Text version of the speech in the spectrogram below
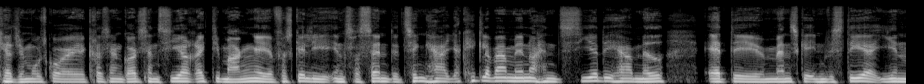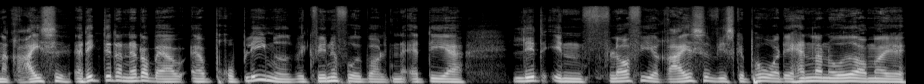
Katja Mosgaard, øh, Christian Gotts, han siger rigtig mange øh, forskellige interessante ting her. Jeg kan ikke lade være med, når han siger det her med, at øh, man skal investere i en rejse. Er det ikke det, der netop er, er problemet ved kvindefodbolden, at det er lidt en fluffy rejse, vi skal på, og det handler noget om øh,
